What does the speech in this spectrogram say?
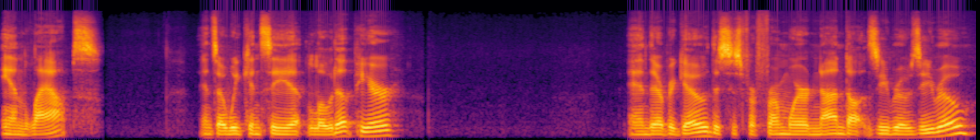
and lapse. And so we can see it load up here. And there we go. This is for firmware 9.00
